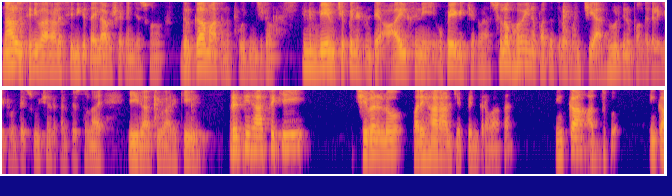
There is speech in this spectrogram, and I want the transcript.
నాలుగు శనివారాల శనికి తైలాభిషేకం చేసుకోవడం దుర్గామాతను పూజించడం మేము చెప్పినటువంటి ఆయిల్స్ని ఉపయోగించడం సులభమైన పద్ధతిలో మంచి అభివృద్ధిని పొందగలిగేటువంటి సూచనలు కనిపిస్తున్నాయి ఈ రాశి వారికి. ప్రతి రాశికి చివరిలో పరిహారాలు చెప్పిన తర్వాత ఇంకా అద్భుత ఇంకా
